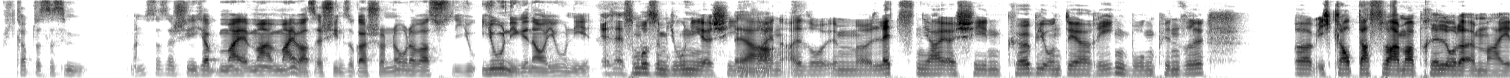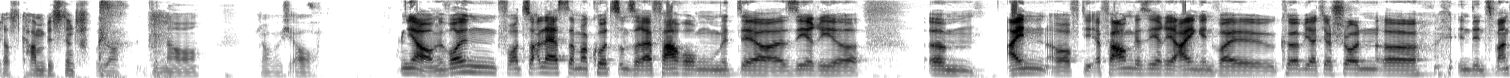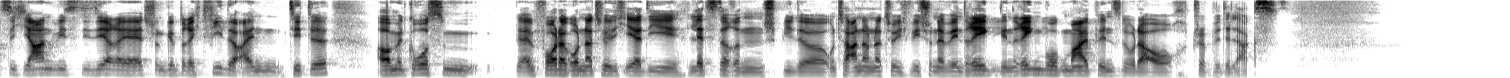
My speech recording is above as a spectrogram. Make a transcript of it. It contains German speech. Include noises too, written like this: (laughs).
ich glaube, das ist im, wann ist das erschienen? Ich glaube, Mai, Mai, Mai war es erschienen sogar schon, ne? Oder war es Ju Juni, genau, Juni. Es, es, muss im Juni erschienen Ja. sein. Also im äh, letzten Jahr erschien Kirby und der Regenbogenpinsel. Äh, ich glaube, das war im April oder im Mai. Das kam ein bisschen früher. (laughs) Genau, glaube ich auch. Ja, und wir wollen vor zuallererst einmal kurz unsere Erfahrungen mit der Serie ähm, ein auf die Erfahrung der Serie eingehen, weil Kirby hat ja schon äh, in den 20 Jahren, wie es die Serie ja jetzt schon gibt, recht viele einen Titel, aber mit großem ja, im Vordergrund natürlich eher die letzteren Spiele, unter anderem natürlich, wie schon erwähnt, Regen, den Regenbogen-Malpinsel oder auch Triple Deluxe.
